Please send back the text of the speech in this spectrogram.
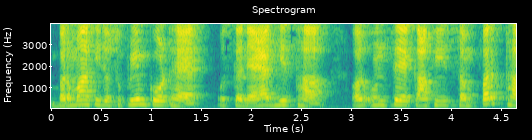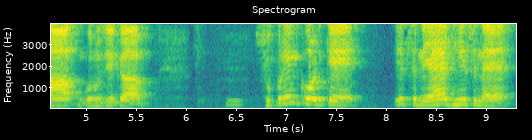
बर्मा की जो सुप्रीम कोर्ट है, उसका न्यायाधीश था, और उनसे काफ़ी संपर्क था गुरुजी का। सुप्रीम कोर्ट के इस न्यायाधीश ने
